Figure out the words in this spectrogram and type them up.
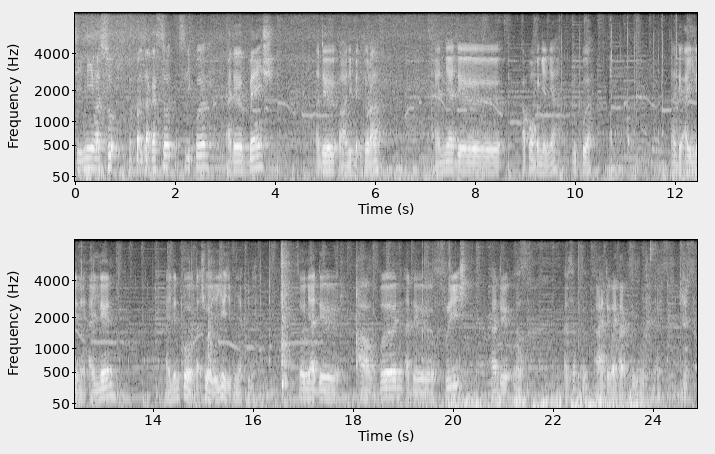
Sini masuk Tempat letak kasut Slipper. Ada bench. Ada ah, Ni beg kita orang lah. Dan ni ada Apa orang panggil ni ah? Lupa lah Ada island eh? Island. Island kot. Tak sure. Ya ya je punya aku ni. So ni ada Oven Ada fridge Ada oh, Ada siapa tu? Ah, ada wife aku.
